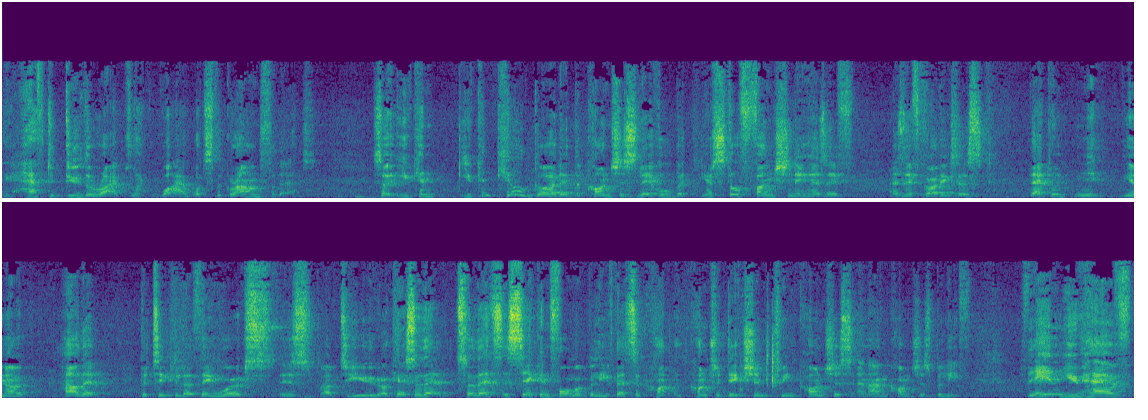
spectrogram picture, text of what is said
You have to do the right. Like, why? What's the ground for that? So you can you can kill God at the conscious level, but you're still functioning as if as if God exists. That would you know how that particular thing works is up to you. Okay, so that so that's the second form of belief. That's a con- contradiction between conscious and unconscious belief. Then you have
